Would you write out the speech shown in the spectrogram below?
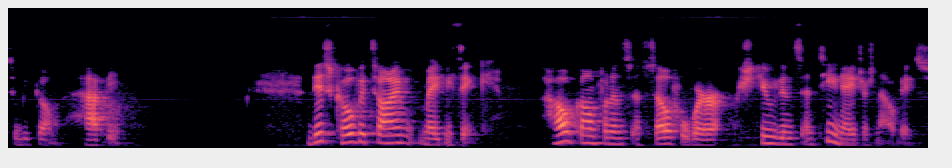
to become happy. This COVID time made me think how confident and self aware are students and teenagers nowadays?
